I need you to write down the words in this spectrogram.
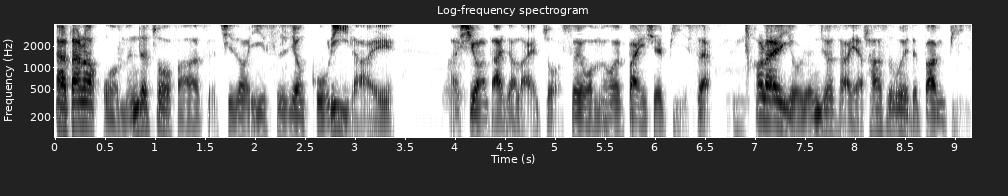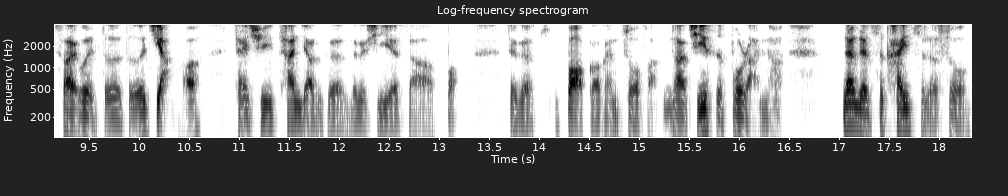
那当然，我们的做法是其中一是用鼓励来。啊，希望大家来做，所以我们会办一些比赛。后来有人就说：“哎呀，他是为了办比赛，为了得得奖啊，才去参加这个这个 CSR 报这个报告跟做法。”那其实不然哈，那个是开始的时候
